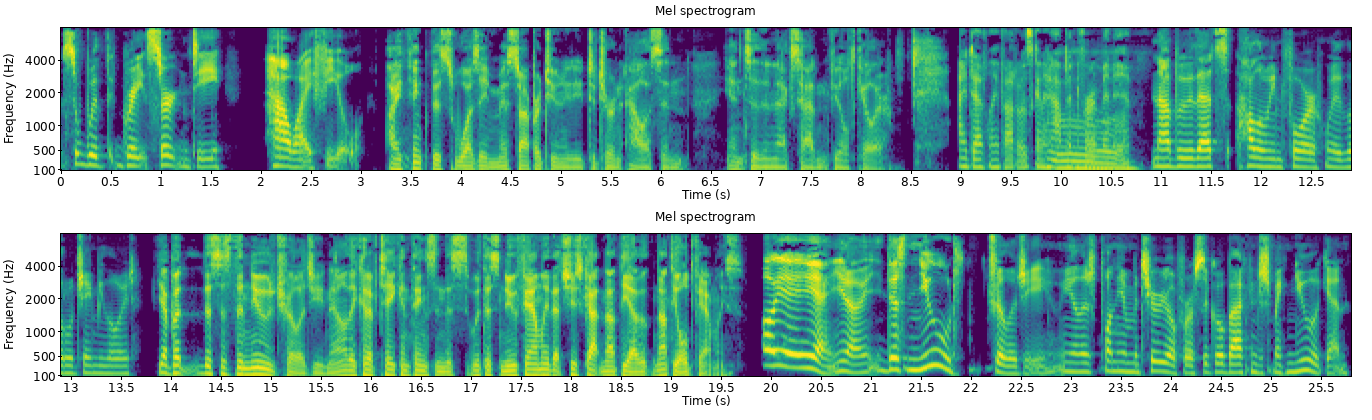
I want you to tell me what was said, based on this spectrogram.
so with great certainty how I feel. I think this was a missed opportunity to turn Allison into the next Haddonfield killer. I definitely thought it was going to happen for a minute. Nabu, that's Halloween 4 with little Jamie Lloyd. Yeah, but this is the new trilogy now. They could have taken things in this with this new family that she's got, not the other, not the old families. Oh yeah, yeah, yeah. You know, this new trilogy, you know, there's plenty of material for us to go back and just make new again.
